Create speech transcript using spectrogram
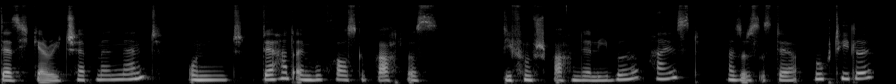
der sich Gary Chapman nennt. Und der hat ein Buch rausgebracht, was die fünf Sprachen der Liebe heißt. Also das ist der Buchtitel.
